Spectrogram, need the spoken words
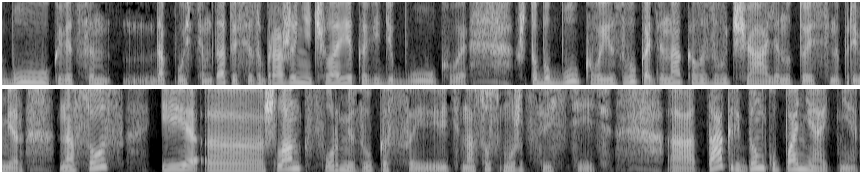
буквицы, допустим, да, то есть изображение человека в виде буквы, чтобы буквы и звук одинаково звучали. Ну, то есть, например, насос и э, шланг в форме звука «с», ведь насос может свистеть. А, так ребенку понятнее.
